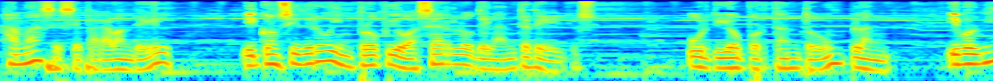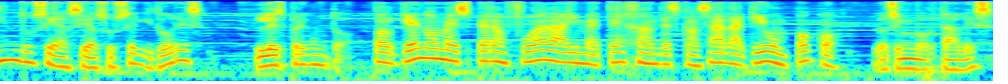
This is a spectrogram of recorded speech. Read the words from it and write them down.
jamás se separaban de él, y consideró impropio hacerlo delante de ellos. Urdió por tanto un plan y volviéndose hacia sus seguidores, les preguntó, ¿Por qué no me esperan fuera y me dejan descansar aquí un poco? Los inmortales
